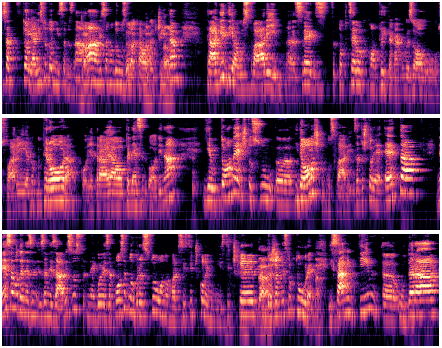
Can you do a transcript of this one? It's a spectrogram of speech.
sad to, ja isto to nisam znala, Da. ali sam onda uzela kao Da, da, da. Tragedija u stvari e, sve tog celog konflikta, kako ga zovu, u stvari jednog terora koji je trajao 50 godina, je u tome što su uh, ideološkom u stvari, zato što je ETA ne samo da je za nezavisnost, nego je za posebnu vrstu ono marksističko-leninističke Da. državne strukture. Da. I samim tim uh, udara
